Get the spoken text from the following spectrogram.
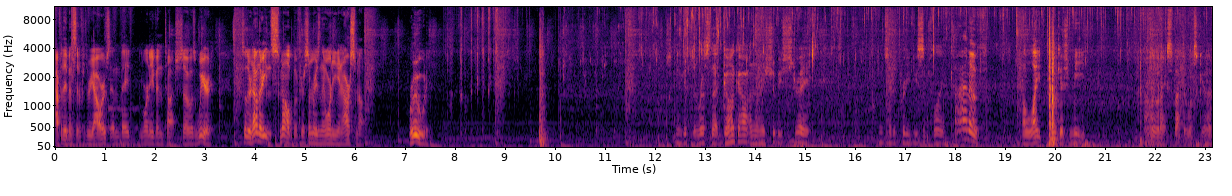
after they'd been sitting for three hours and they weren't even touched. So it was weird. So they're down there eating smelt, but for some reason they weren't eating our smelt. Rude. Just gonna get the rest of that gunk out and then we should be straight. Looks like a pretty decent fillet. Kind of a light pinkish meat. Not really what I expected. Looks good.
